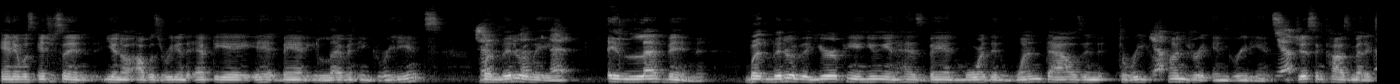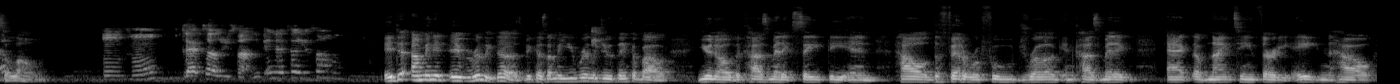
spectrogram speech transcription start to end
And it was interesting, you know, I was reading the FDA; it had banned eleven ingredients, but literally eleven but literally, the European Union has banned more than 1,300 yep. ingredients yep. just in cosmetics yep. alone. Mm-hmm. That tells you something. Didn't that tell you something? It, I mean, it, it really does because I mean, you really do think about you know the cosmetic safety and how the Federal Food, Drug, and Cosmetic Act of 1938 and how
